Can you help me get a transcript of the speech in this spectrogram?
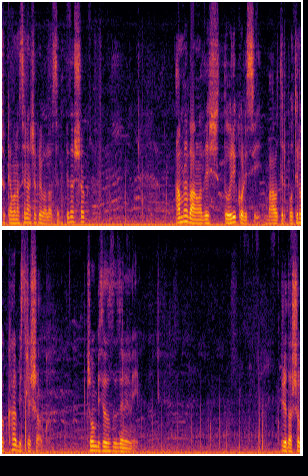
দর্শক কেমন আছেন? আশা করি ভালো আছেন। প্রিয় দর্শক, আমরা বাংলাদেশ তৈরি করেছি ভারতের প্রতিরক্ষা বিশ্লেষক। চরম বিশেষত জেনে নিই। প্রিয় দর্শক,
